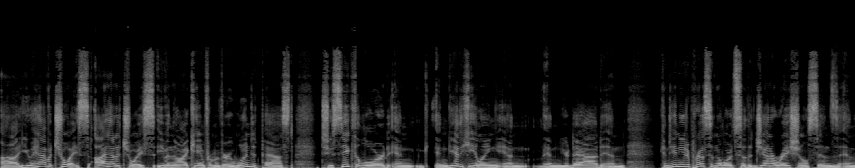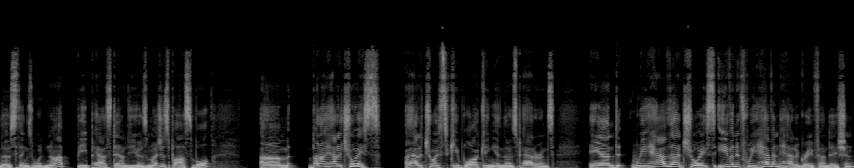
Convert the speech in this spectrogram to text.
Uh, you have a choice. I had a choice, even though I came from a very wounded past, to seek the Lord and and get healing, and and your dad, and continue to press in the Lord, so the generational sins and those things would not be passed down to you as much as possible. Um, but I had a choice. I had a choice to keep walking in those patterns. And we have that choice, even if we haven't had a great foundation.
